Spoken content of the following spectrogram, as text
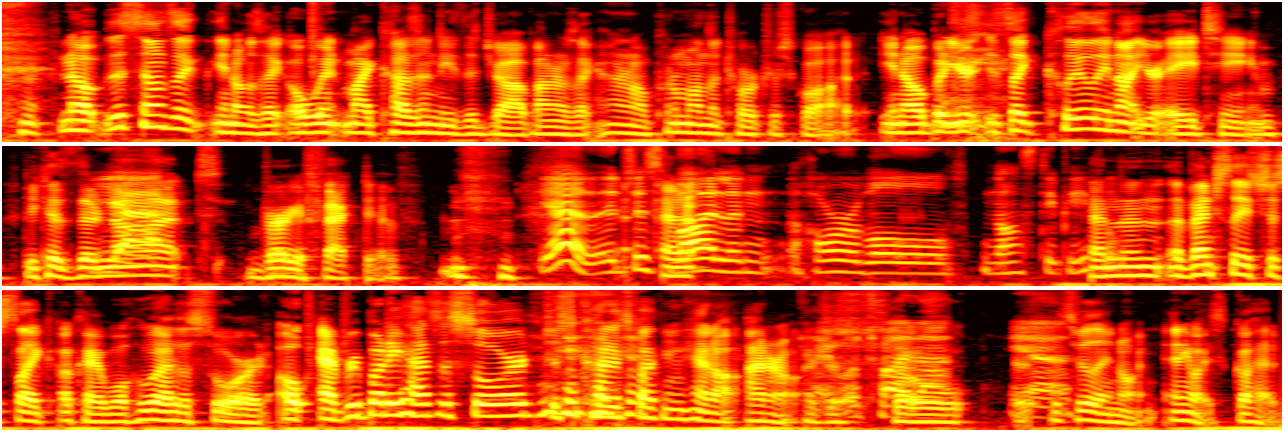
no, this sounds like you know, it's like oh, my cousin needs a job, and I was like, I don't know, put him on the torture squad. You know, but you're, it's like clearly not your A team because they're Yeah. not very effective. yeah, they're just And- violent, horrible, nasty people. And then eventually it's just like, okay, well, who has a sword? Oh, everybody has a sword. Just cut his fucking head off. I don't know. I just we'll try so. Yeah. it's really annoying. Anyways, go ahead.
